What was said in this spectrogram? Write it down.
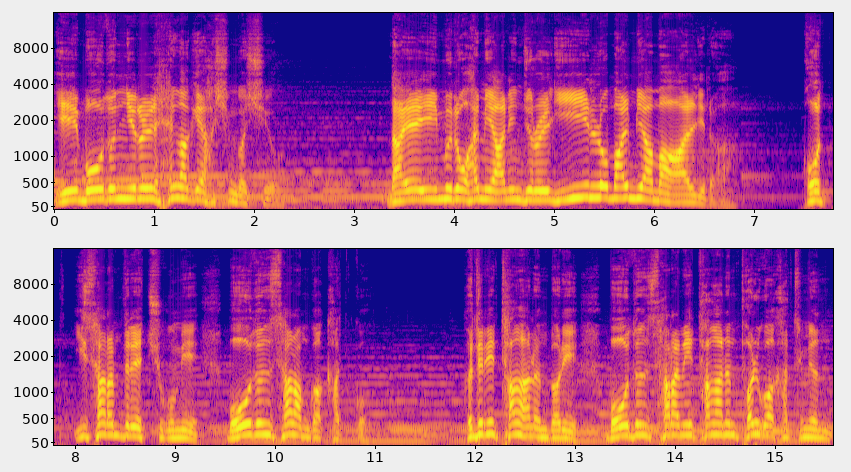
이 모든 일을 행하게 하신 것이요. 나의 임으로 함이 아닌 줄을 이 일로 말미암아 알리라. 곧 이 사람들의 죽음이 모든 사람과 같고 그들이 당하는 벌이 모든 사람이 당하는 벌과 같으면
